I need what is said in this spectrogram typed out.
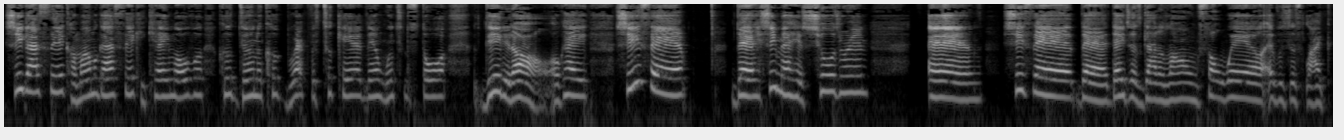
She got sick. Her mama got sick. He came over, cooked dinner, cooked breakfast, took care of them, went to the store, did it all, okay? She said that she met his children and she said that they just got along so well. It was just like,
